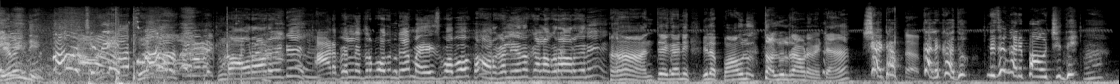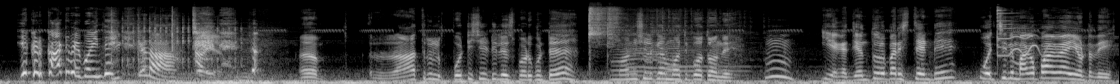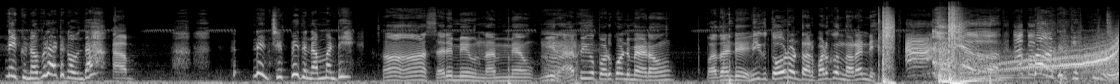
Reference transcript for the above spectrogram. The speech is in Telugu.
ఏమైంది? మేడం ఏమైంది? పావు రావడం ఏంటి? ఆడపిల్లలు నిద్రపోతుంటే మహేష్ బాబు పవన్ కళ్యాణ్ కళ్ళకు రావాలి కానీ. అంతేగాని ఇలా పావులు తల్లులు రావడం ఏంటా? షటప్ కల కాదు. నిజంగానే పావు వచ్చింది. ఇక్కడ కాటు వేయబోయింది. ఇక్కడ? ఆ, రాత్రులు పొట్టి షెడ్యూల్ వేసి పడుకుంటే మనుషులకే మతిపోతోంది. ఇక జంతువుల పరిస్థితి ఏంటి? వచ్చింది మగపామే అయి ఉంటది. నీకు నవ్వులాటగా ఉందా? నేను చెప్పేది నమ్మండి. ఆ, ఆ, సరే మేము నమ్మాం. మీరు హ్యాపీగా పడుకోండి మేడం. పదండి. మీకు తోడు ఉంటారు పడుకుందాం రండి.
